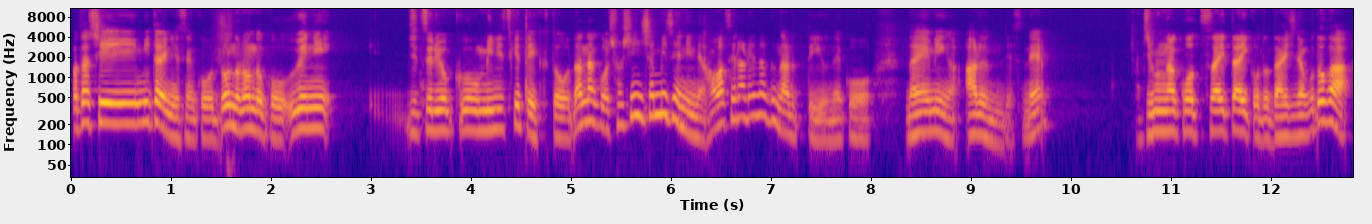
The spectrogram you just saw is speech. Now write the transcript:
私みたいにですね、こう、どんどんどんどんこう上に実力を身につけていくと、だんだんこう初心者目線にね、合わせられなくなるっていうね、こう、悩みがあるんですね。自分がこう伝えたいこと、大事なことが、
